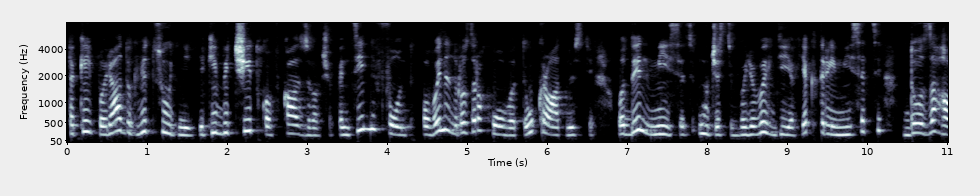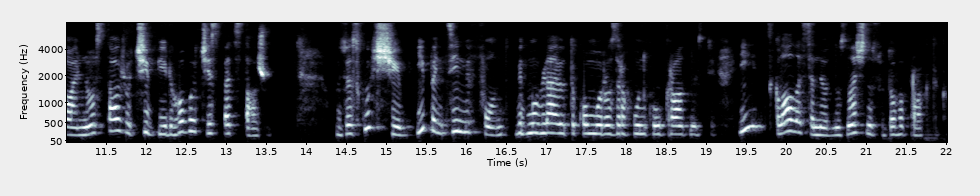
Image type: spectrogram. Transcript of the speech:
такий порядок відсутній, який би чітко вказував, що пенсійний фонд повинен розраховувати у кратності один місяць участі в бойових діях як три місяці до загального стажу, чи пільгового, чи спецстажу. У зв'язку з чим і пенсійний фонд відмовляє у такому розрахунку у кратності, і склалася неоднозначна судова практика.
